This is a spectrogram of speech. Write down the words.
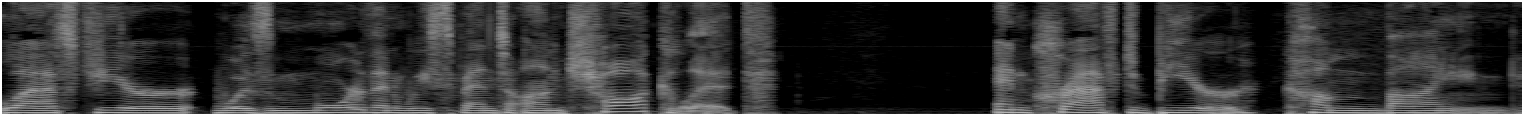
last year was more than we spent on chocolate and craft beer combined.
